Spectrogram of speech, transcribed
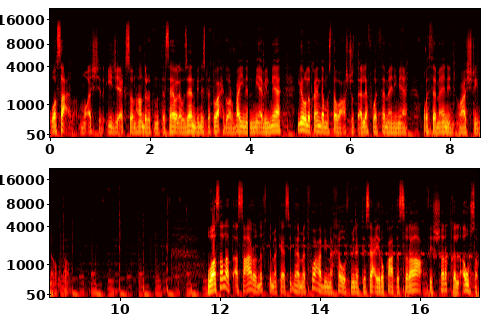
وصعد مؤشر EGX 100 متساوي الأوزان بنسبة 41% ليغلق عند مستوى 10828 نقطة. واصلت أسعار النفط مكاسبها مدفوعة بمخاوف من اتساع رقعة الصراع في الشرق الأوسط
